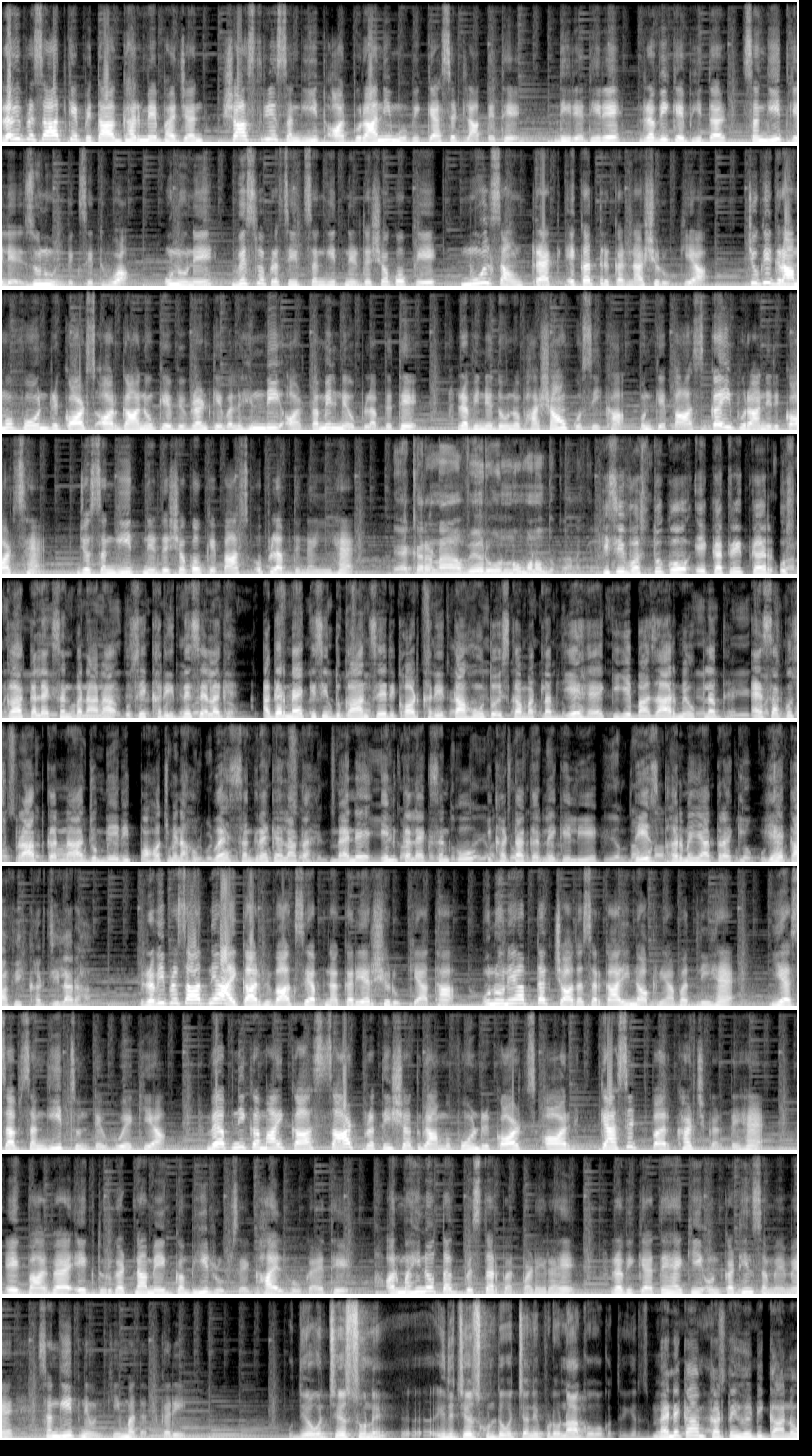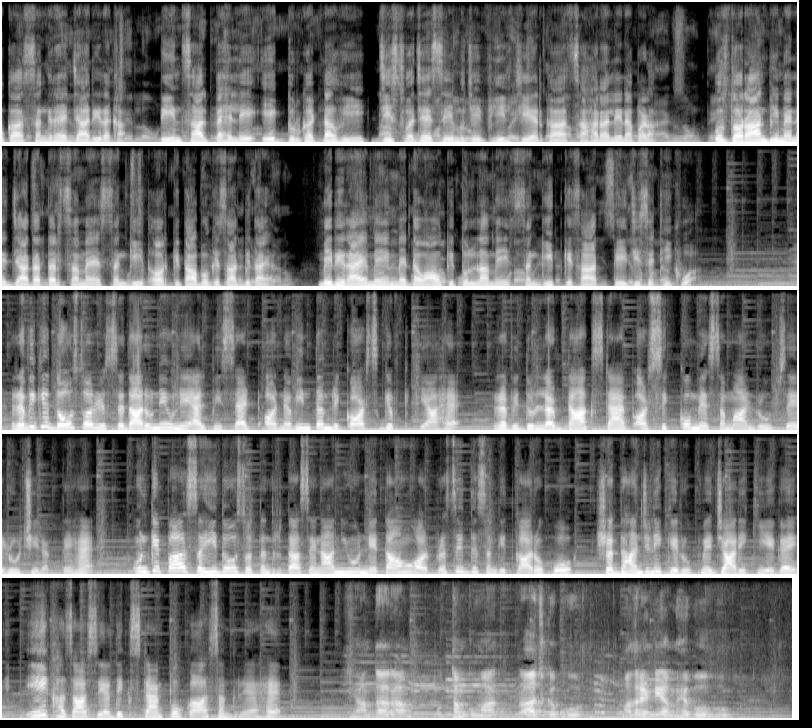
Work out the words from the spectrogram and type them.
रवि प्रसाद के पिता घर में भजन, शास्त्रीय संगीत और पुरानी मूवी कैसेट लाते थे। धीरे धीरे रवि के भीतर संगीत के लिए जुनून विकसित हुआ। उन्होंने विश्व प्रसिद्ध संगीत निर्देशकों के मूल साउंड ट्रैक एकत्र करना शुरू किया। चूँकि ग्रामोफोन रिकॉर्ड्स और गानों के विवरण केवल हिंदी और तमिल में उपलब्ध थे, रवि ने दोनों भाषाओं को सीखा। उनके पास कई पुराने रिकॉर्ड्स हैं, जो संगीत निर्देशकों के पास उपलब्ध नहीं हैं। करना किसी वस्तु को एकत्रित कर उसका कलेक्शन बनाना उसे खरीदने से अलग है। अगर मैं किसी दुकान से रिकॉर्ड खरीदता हूँ तो इसका मतलब ये है कि ये बाज़ार में उपलब्ध है। ऐसा कुछ प्राप्त करना जो मेरी पहुँच में ना हो वह संग्रह कहलाता है। मैंने इन कलेक्शन को इकट्ठा करने के लिए देश भर में यात्रा की। यह काफ़ी खर्चीला रहा। रवि प्रसाद ने आयकर विभाग से अपना करियर शुरू किया था। उन्होंने अब तक चौदह सरकारी नौकरियाँ बदली हैं। यह सब संगीत सुनते हुए किया। वे अपनी कमाई का 60 प्रतिशत ग्रामोफोन रिकॉर्ड्स और कैसेट पर खर्च करते हैं। एक बार वह एक दुर्घटना में गंभीर रूप से घायल हो गए थे और महीनों तक बिस्तर पर पड़े रहे। रवि कहते हैं कि उन कठिन समय में संगीत ने उनकी मदद करी। उद्योग मैंने काम करते हुए भी गानों का संग्रह जारी रखा। तीन साल पहले एक दुर्घटना हुई जिस वजह से मुझे व्हील चेयर का सहारा लेना पड़ा। उस दौरान भी मैंने ज़्यादातर समय संगीत और किताबों के साथ बिताया। मेरी राय में मैं दवाओं की तुलना में संगीत के साथ तेज़ी से ठीक हुआ। रवि के दोस्त और रिश्तेदारों ने उन्हें एलपी सेट और नवीनतम रिकॉर्ड्स गिफ्ट किया है। रवि दुर्लभ डाक स्टैंप और सिक्कों में समान रूप से रुचि रखते हैं। उनके पास शहीदों स्वतंत्रता सेनानियों नेताओं और प्रसिद्ध संगीतकारों को श्रद्धांजलि के रूप में जारी किए गए 1000 से अधिक स्टैंपों का संग्रह है। శాంతారాం ఉత్తమ్ కుమార్ రాజ్ కపూర్ మదర్ ఇండియా మెహబూబు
